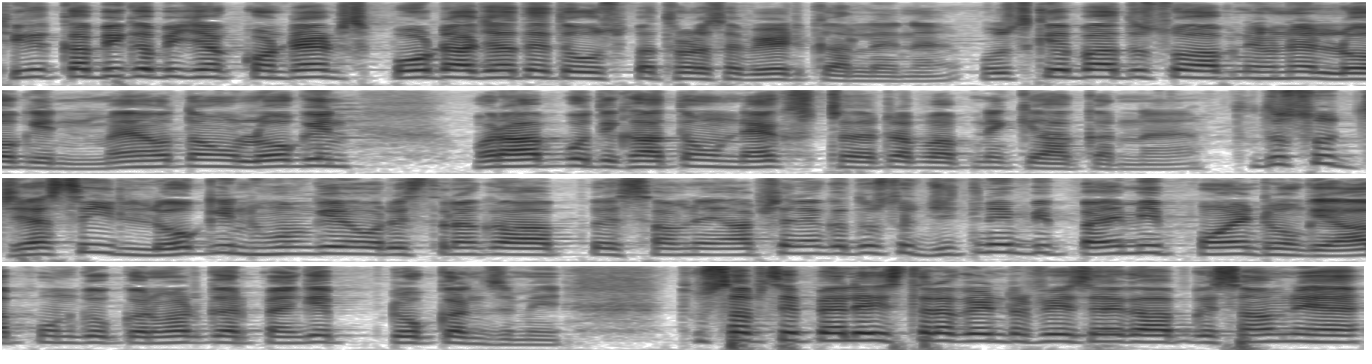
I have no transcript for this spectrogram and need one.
ठीक है कभी कभी जहाँ कॉन्टैक्ट सपोर्ट आ जाते हैं तो उस पर थोड़ा सा वेट कर लेना है। उसके बाद दोस्तों, आपने उन्हें लॉग इन मैं होता हूँ लॉग इन और आपको दिखाता हूँ नेक्स्ट सेटअप आपने क्या करना है। तो दोस्तों, जैसे ही लॉग इन होंगे और इस तरह का आपके सामने ऑप्शन आएगा, दोस्तों, जितने भी पैमी पॉइंट होंगे, आप उनको कन्वर्ट कर पाएँगे टोकन्स में। तो सबसे पहले इस तरह का इंटरफेस आएगा आपके सामने है।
